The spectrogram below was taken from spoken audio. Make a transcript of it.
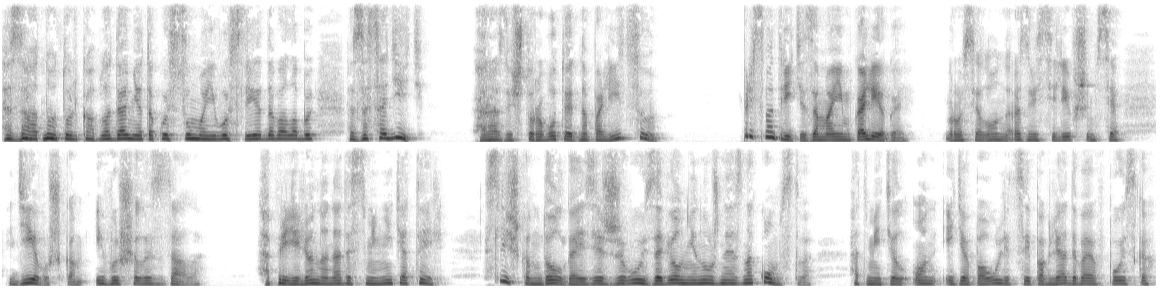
За одно только обладание такой суммой его следовало бы засадить. Разве что работает на полицию. «Присмотрите за моим коллегой», — бросил он развеселившимся девушкам и вышел из зала. Определенно надо сменить отель. Слишком долго я здесь живу и завел ненужное знакомство, отметил он, идя по улице и поглядывая в поисках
